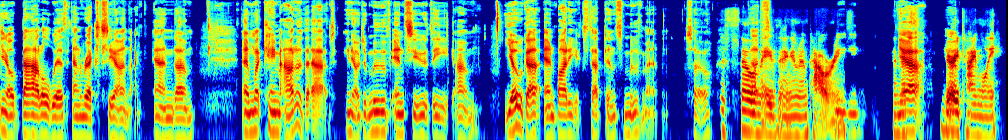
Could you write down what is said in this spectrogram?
you know, battle with anorexia and that- and um and what came out of that, you know, to move into the um yoga and body acceptance movement. So It's so amazing and empowering. mhm. And yeah, yeah. very timely.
